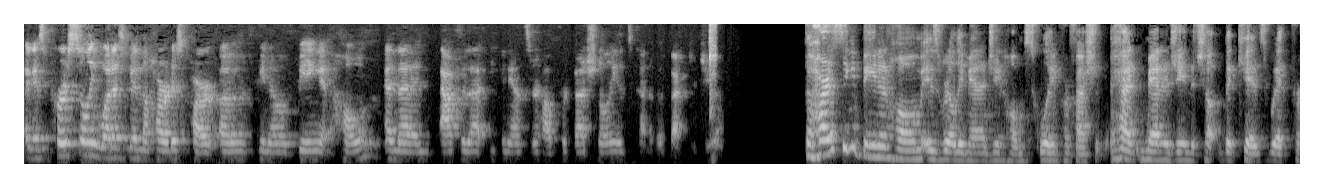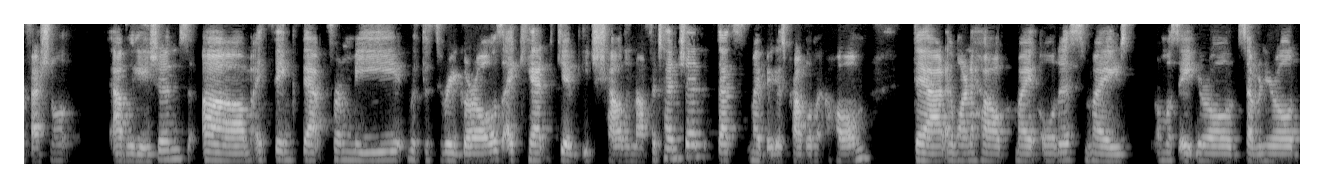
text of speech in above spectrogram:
i guess personally what has been the hardest part of you know being at home? And then after that you can answer how professionally it's kind of affected you. The hardest thing of being at home is really managing homeschooling profession managing the, ch- the kids with professional obligations. Um, i think that for me with the three girls i can't give each child enough attention. That's my biggest problem at home that i want to help my oldest my almost eight year old seven year old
